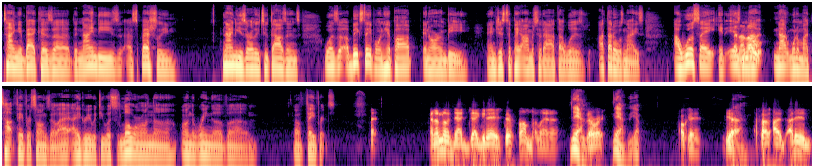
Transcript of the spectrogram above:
tying it back because uh, the '90s, especially '90s, early 2000s, was a big staple in hip hop and R and B, and just to pay homage to that, I thought was I thought it was nice. I will say it is not not one of my top favorite songs though. I, I, agree with you. It's lower on the on the ring of um, of favorites. And I know that Jagged Edge, they're from Atlanta. Yeah. Is that right? Yeah. Yep. Okay. Yeah. yeah. So I, I, didn't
